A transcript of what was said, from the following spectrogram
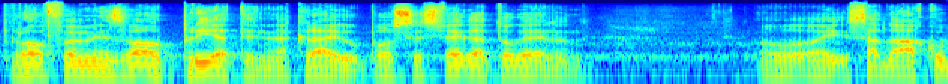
profa me je zvao prijatelj na kraju, posle svega toga, jer ovaj, sada ako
